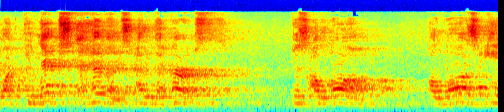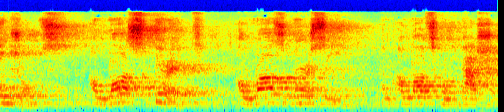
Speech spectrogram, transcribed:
what connects the heavens and the earth is Allah, Allah's angels, Allah's spirit, Allah's mercy, and Allah's compassion.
